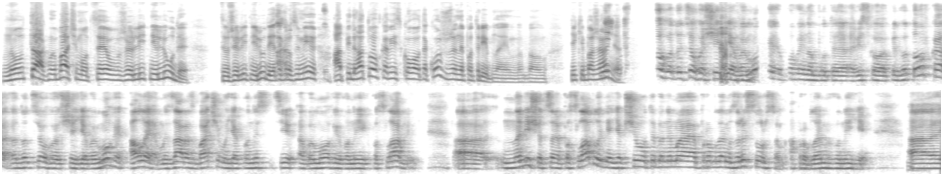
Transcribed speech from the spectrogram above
Ну так, ми бачимо, це вже літні люди. Це вже літні люди, я так розумію. А підготовка військова також вже не потрібна їм. Тільки бажання. Цього, до цього ще є вимоги. Повинна бути військова підготовка. До цього ще є вимоги, але ми зараз бачимо, як вони ці вимоги вони їх послаблюють. А, навіщо це послаблення, якщо у тебе немає проблем з ресурсом, а проблеми вони є. А,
